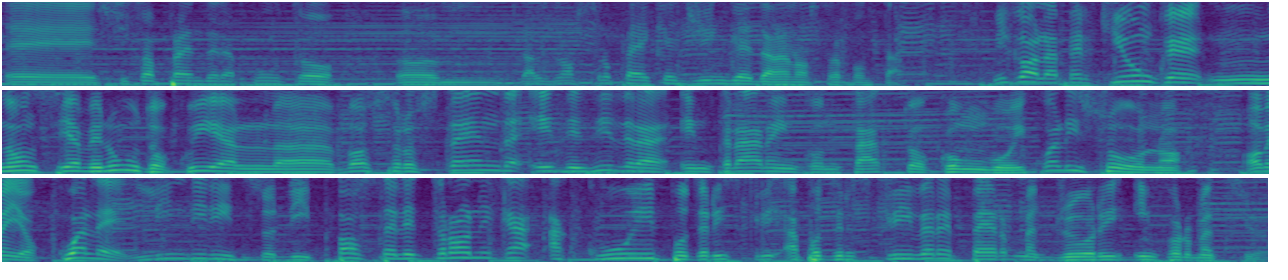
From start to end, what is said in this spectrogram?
e si fa prendere appunto um, dal nostro packaging e dalla nostra bontà. Nicola, per chiunque non sia venuto qui al vostro stand e desidera entrare in contatto con voi, quali sono, o meglio, qual è l'indirizzo di posta elettronica a cui poter, a poter scrivere per maggiori informazioni?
